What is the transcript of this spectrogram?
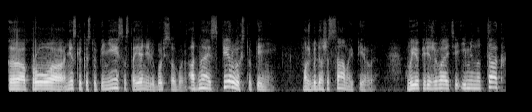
э, про несколько ступеней состояния любовь свободы. Одна из первых ступеней, может быть даже самая первая, вы ее переживаете именно так,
